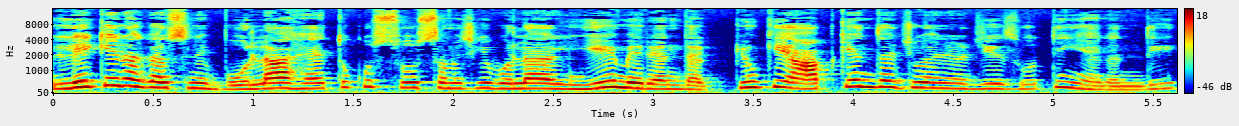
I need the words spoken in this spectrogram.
लेकिन अगर उसने बोला है तो कुछ सोच समझ के बोला, ये मेरे अंदर, क्योंकि आपके अंदर जो एनर्जीज होती हैं गंदी,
